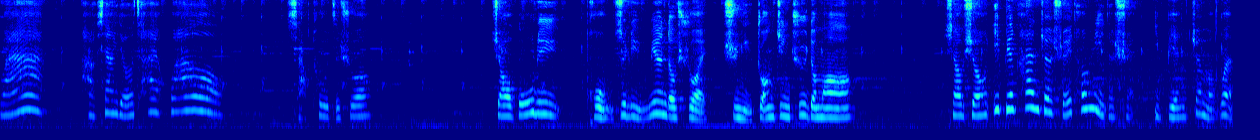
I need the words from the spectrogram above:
哇，好像油菜花哦！小兔子说：“小狐狸。”桶子里面的水是你装进去的吗？小熊一边看着水桶里的水，一边这么问。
